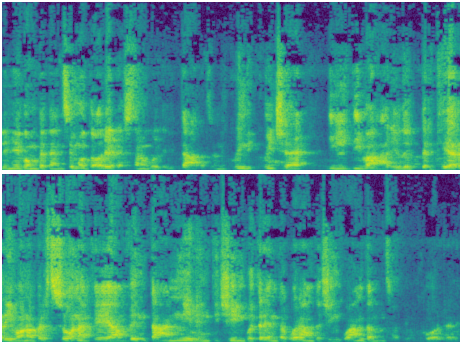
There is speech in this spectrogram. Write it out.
le mie competenze motorie restano quelle di Tarzan. Quindi qui c'è il divario del perché arriva una persona che a 20 anni, 25, 30, 40, 50 non sa più correre.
